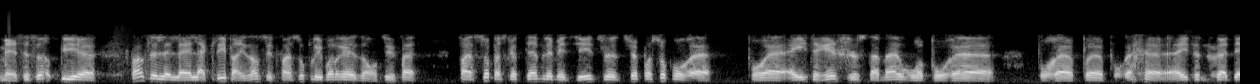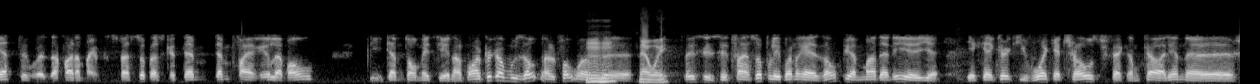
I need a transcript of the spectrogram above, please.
mais c'est ça. Puis, euh, je pense que la, la- la clé, par exemple, c'est de faire ça pour les bonnes raisons. Tu sais, faire, faire ça parce que tu aimes le métier. Tu, tu fais pas ça pour, euh, pour euh, être riche, justement, ou pour, euh, pour, euh, pour, pour, euh, être une vedette ou des affaires de même. Tu fais ça parce que t'aimes, t'aimes faire rire le monde puis t'aimes ton métier. Dans le fond, un peu comme vous autres, dans le fond. hein, Mhm. euh, Ben oui. c'est, c'est de faire ça pour les bonnes raisons. Puis à un moment donné, il y a, il y a quelqu'un qui voit quelque chose, puis fait comme Caroline, euh, je,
